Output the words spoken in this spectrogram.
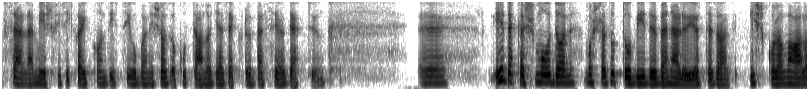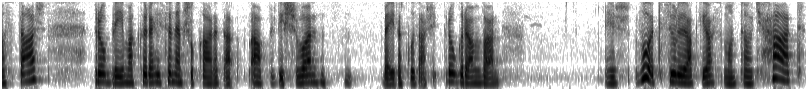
szellemi és fizikai kondícióban is azok után, hogy ezekről beszélgettünk. Érdekes módon most az utóbbi időben előjött ez az iskola választás problémaköre, hiszen nem sokára április van, beiratkozási program van, és volt szülő, aki azt mondta, hogy hát,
